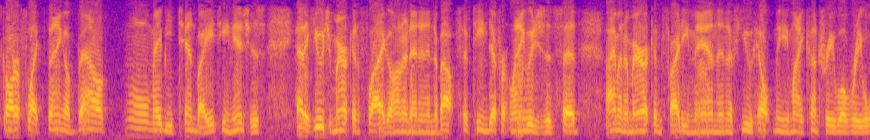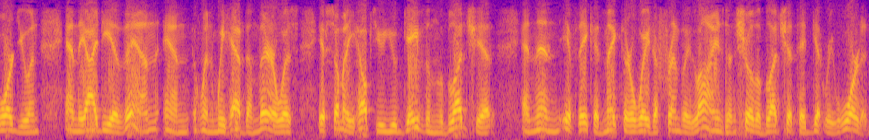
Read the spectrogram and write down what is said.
scarf-like thing about oh, maybe 10 by 18 inches, had a huge American flag on it, and in about 15 different languages it said, "I'm an American fighting man, and if you help me, my country will reward you." And and the idea then, and when we had them there, was if somebody helped you, you gave them the blood chit, and then if they could make their way to friendly lines and show the blood chit, they'd get rewarded.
